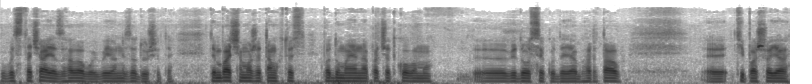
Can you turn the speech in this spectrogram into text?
вистачає з головою, ви його не задушите. Тим паче, може там хтось подумає на початковому е, відосику, де я обгортав, е, типа, що я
